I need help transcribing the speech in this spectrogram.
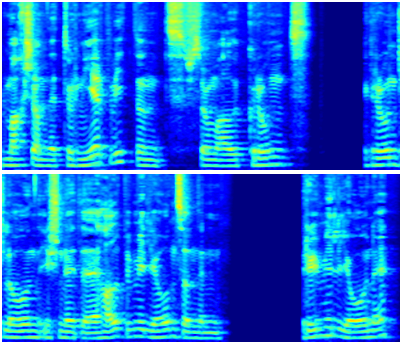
machst du ein Turnier mit und schon mal Grund, der Grundlohn ist nicht eine halbe Million, sondern drei Millionen.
